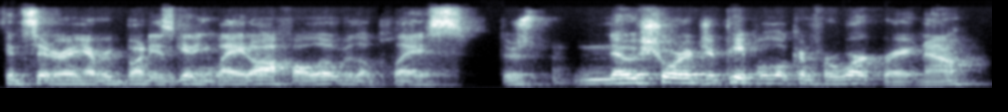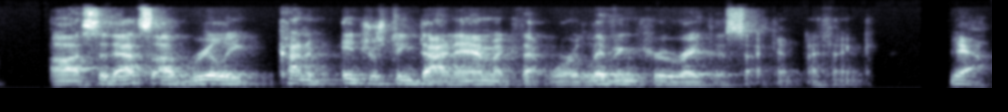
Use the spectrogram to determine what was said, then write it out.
considering everybody's getting laid off all over the place, there's no shortage of people looking for work right now. Uh, so that's a really kind of interesting dynamic that we're living through right this second, I think. Yeah, a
